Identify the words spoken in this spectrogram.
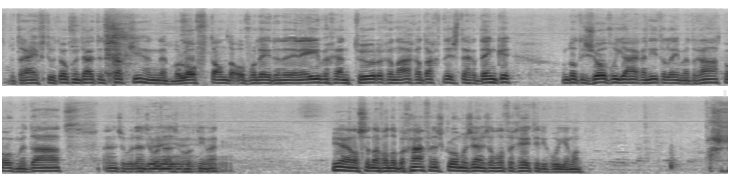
Het bedrijf doet ook een duit in het zakje... en belooft dan de overledene in eeuwige en treurige nagedachtenis te herdenken... omdat hij zoveel jaren niet alleen met raad, maar ook met daad... enzovoort, enzovoort, enzovoort, nietwaar? Ja, en als ze dan van de begrafenis komen, zijn ze dan wel vergeten, die goeie man. Ach,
